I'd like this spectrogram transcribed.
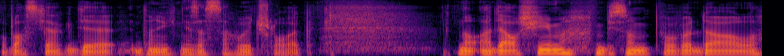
oblastiach, kde do nich nezasahuje človek. No a ďalším by som povedal,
